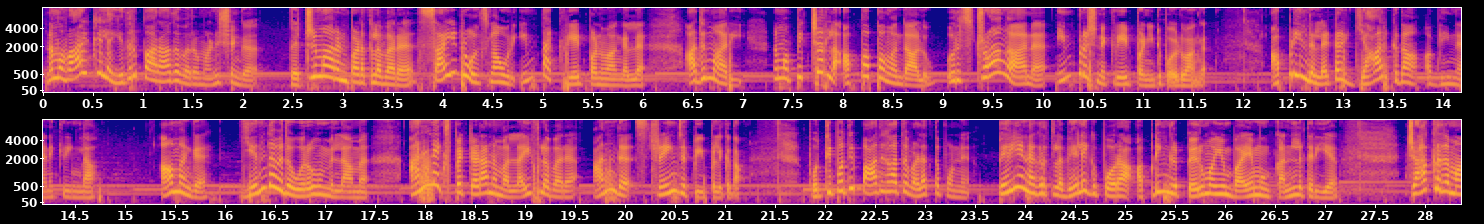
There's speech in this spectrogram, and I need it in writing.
நம்ம வாழ்க்கையில் எதிர்பாராத வர மனுஷங்க வெற்றிமாறன் படத்தில் வர சைட் ரோல்ஸ்லாம் ஒரு இம்பேக்ட் க்ரியேட் பண்ணுவாங்கல்ல? அது மாதிரி நம்ம பிக்சரில் அப்பப்போ வந்தாலும் ஒரு ஸ்ட்ராங்கான இம்ப்ரெஷனை க்ரியேட் பண்ணிட்டு போயிடுவாங்க. அப்படி இந்த லெட்டர் யாருக்கு தான் அப்படின்னு நினைக்கிறீங்களா? ஆமாங்க எந்தவித உறவும் இல்லாமல் அன்எக்ஸ்பெக்டடாக நம்ம லைஃப்பில் வர அந்த ஸ்ட்ரேஞ்சர் பீப்புளுக்கு தான். பொத்தி பொத்தி பாதுகாத்து வளர்த்த பொண்ணு பெரிய நகரத்தில் வேலைக்கு போகிறா அப்படிங்கிற பெருமையும் பயமும் கண்ணில் தெரிய ஜாக்கிரதமா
